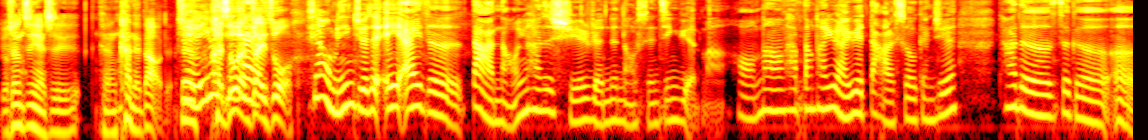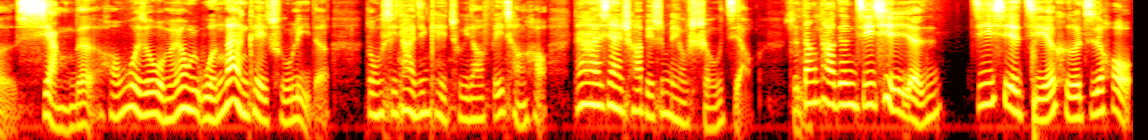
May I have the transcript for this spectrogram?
有生之年是可能看得到的，对，因为很多人在做。现在我们已经觉得 AI 的大脑，因为它是学人的脑神经元嘛，哦，那它当它越来越大的时候，感觉它的这个呃想的，好，或者说我们用文案可以处理的东西，它已经可以处理到非常好。但是它现在差别是没有手脚，就当它跟机器人机械结合之后，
